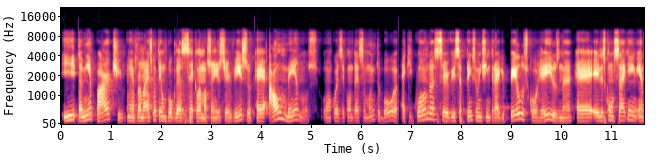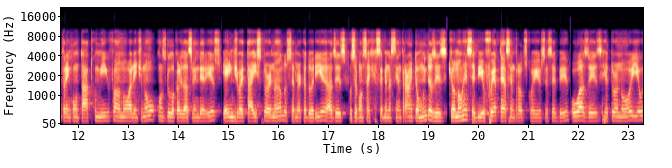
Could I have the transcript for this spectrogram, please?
E da minha parte, é, por mais que eu tenha um pouco dessas reclamações de serviço, é ao menos uma coisa que acontece muito boa é que quando esse serviço é principalmente entregue pelos correios, né, é, eles conseguem entrar em contato comigo falando, olha, a gente não conseguiu localizar seu endereço e a gente vai estar tá estornando essa mercadoria. Às vezes você consegue receber na central, então muitas vezes que eu não recebi, eu fui até a central dos correios receber, ou às vezes retornou e eu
